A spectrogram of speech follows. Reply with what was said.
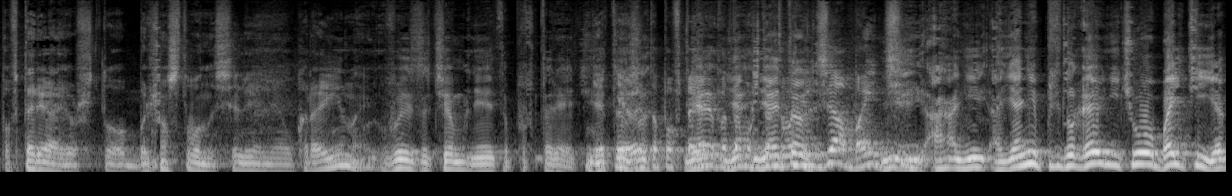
Повторяю, что большинство населения Украины Вы зачем мне это повторяете? Нет, я это повторяю, потому что этого нельзя обойти. Не, а, не- а я не предлагаю ничего обойти. Я,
